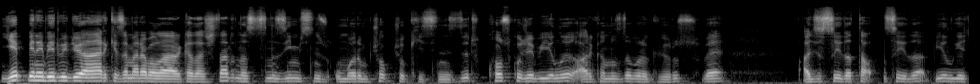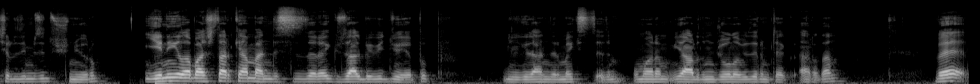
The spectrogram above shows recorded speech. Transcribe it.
Yepyeni bir videoya herkese merhabalar arkadaşlar. Nasılsınız, iyi misiniz? Umarım çok çok iyisinizdir. Koskoca bir yılı arkamızda bırakıyoruz ve acısıyla tatlısıyla bir yıl geçirdiğimizi düşünüyorum. Yeni yıla başlarken ben de sizlere güzel bir video yapıp bilgilendirmek istedim. Umarım yardımcı olabilirim tekrardan. Ve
